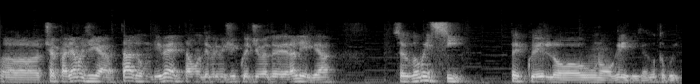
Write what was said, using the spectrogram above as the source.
eh, cioè parliamoci chiaro, Tatum diventa uno dei primi 5 giocatori della Lega? Secondo me sì, per quello uno critica, tutto qui.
